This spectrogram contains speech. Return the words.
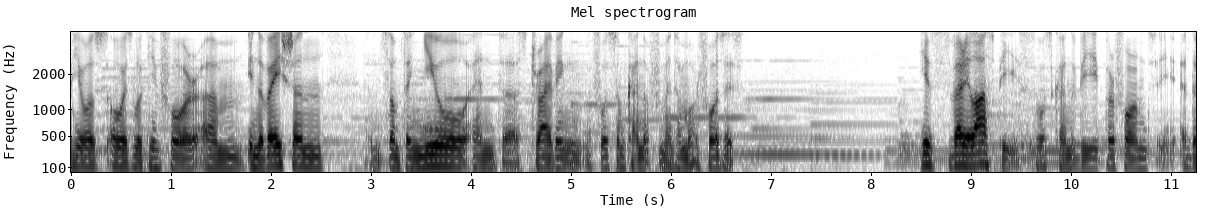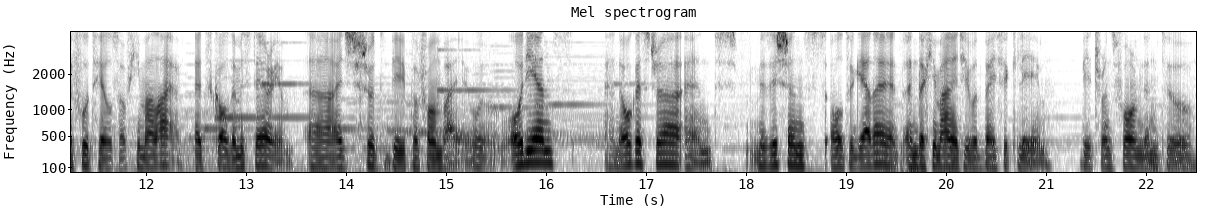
He was always looking for um, innovation and something new and uh, striving for some kind of metamorphosis. His very last piece was going to be performed at the foothills of Himalaya. It's called the Mysterium. Uh, it should be performed by audience and orchestra and musicians all together, and the humanity would basically be transformed into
